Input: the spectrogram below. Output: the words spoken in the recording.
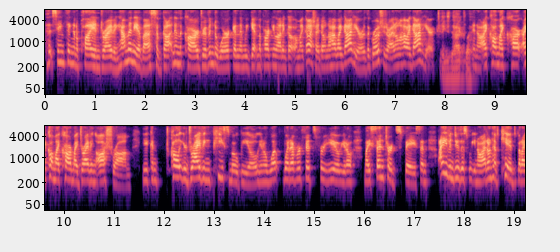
that same thing and apply in driving. How many of us have gotten in the car, driven to work, and then we get in the parking lot and go, "Oh my gosh, I don't know how I got here," or the grocery store, "I don't know how I got here." Exactly. You know, I call my car, I call my car my driving ashram. You can call it your driving peace mobile. You know, what whatever fits for you. You know, my centered space, and I even do this. You know, I don't have kids, but I,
